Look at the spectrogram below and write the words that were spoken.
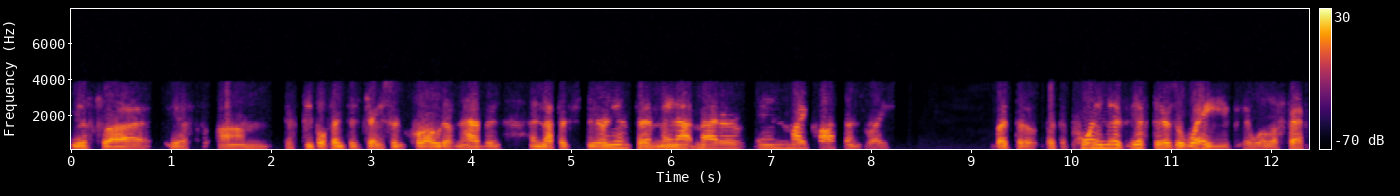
If uh, if um, if people think that Jason Crow doesn't have enough experience, then it may not matter in Mike Coffman's race. But the but the point is, if there's a wave, it will affect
